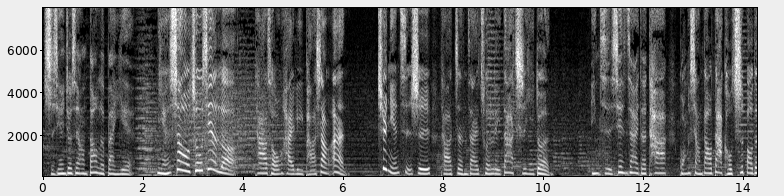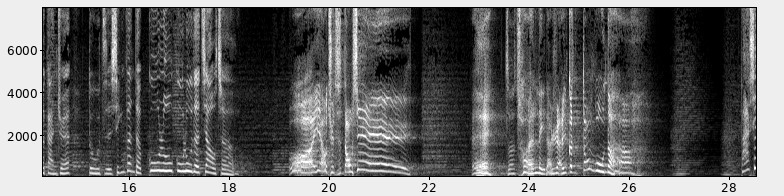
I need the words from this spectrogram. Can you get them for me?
时间就这样到了半夜，年少出现了。他从海里爬上岸。去年此时，他正在村里大吃一顿。因此，现在的他光想到大口吃饱的感觉，肚子兴奋的咕噜咕噜的叫着：“我要去吃东西！”哎，这村里的人跟动物呢？发现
